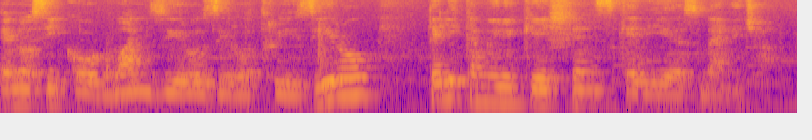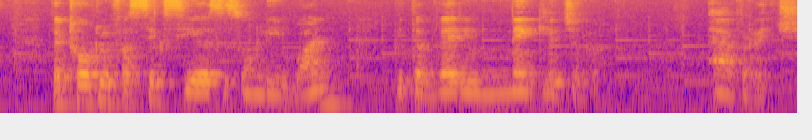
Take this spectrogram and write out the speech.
NOC code 10030 Telecommunications Carriers Manager. The total for six years is only one with a very negligible average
